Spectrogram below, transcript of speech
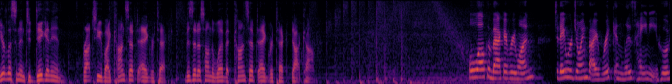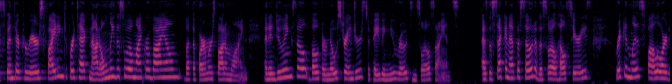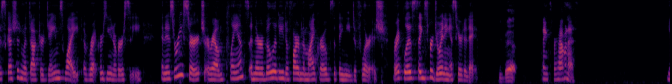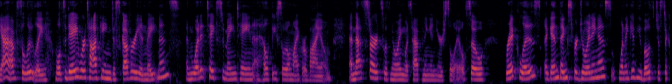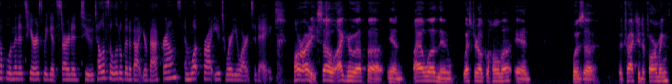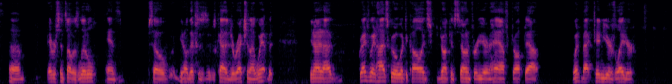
You're listening to Digging In, brought to you by Concept AgriTek. Visit us on the web at conceptagritek.com. Welcome back, everyone. Today we're joined by Rick and Liz Haney, who have spent their careers fighting to protect not only the soil microbiome, but the farmer's bottom line. And in doing so, both are no strangers to paving new roads in soil science. As the second episode of the Soil Health series, Rick and Liz follow our discussion with Dr. James White of Rutgers University and his research around plants and their ability to farm the microbes that they need to flourish. Rick, Liz, thanks for joining us here today. You bet. Thanks for having us. Yeah, absolutely. Well, today we're talking discovery and maintenance and what it takes to maintain a healthy soil microbiome. And that starts with knowing what's happening in your soil. So, Rick, Liz, again, thanks for joining us. Want to give you both just a couple of minutes here as we get started to tell us a little bit about your backgrounds and what brought you to where you are today. All righty. So I grew up uh, in Iowa and then Western Oklahoma and was uh, attracted to farming um, ever since I was little. And so, you know, this was, was kind of the direction I went. But, you know, and I graduated high school, went to college, drunk and stoned for a year and a half, dropped out, went back 10 years later,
